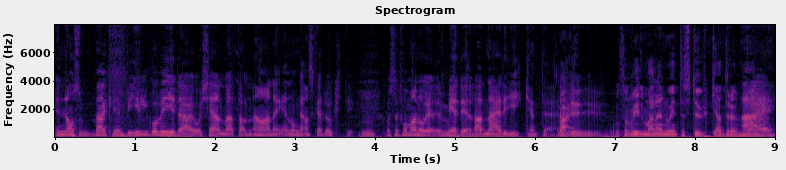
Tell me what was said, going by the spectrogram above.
Är någon som verkligen vill gå vidare och känner att han, ja, han är nog ganska duktig. Och så får man då meddela att nej det gick inte. Nej. Du, Och så vill man ändå inte stuka drömmen. nej,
